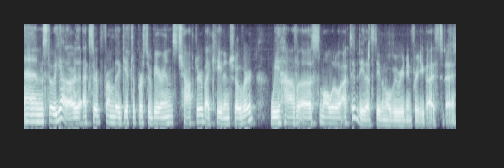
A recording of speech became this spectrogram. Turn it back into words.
And so, yeah, our excerpt from the Gift of Perseverance chapter by Caden Shover, we have a small little activity that Stephen will be reading for you guys today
